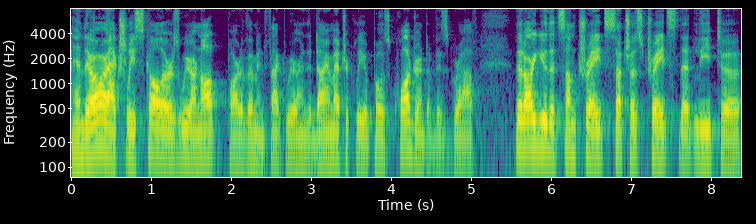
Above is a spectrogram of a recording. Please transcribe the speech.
and there are actually scholars, we are not part of them, in fact, we are in the diametrically opposed quadrant of this graph, that argue that some traits, such as traits that lead to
